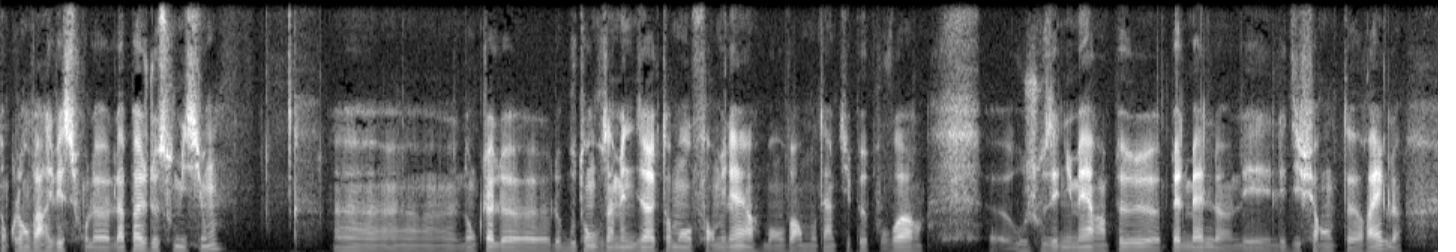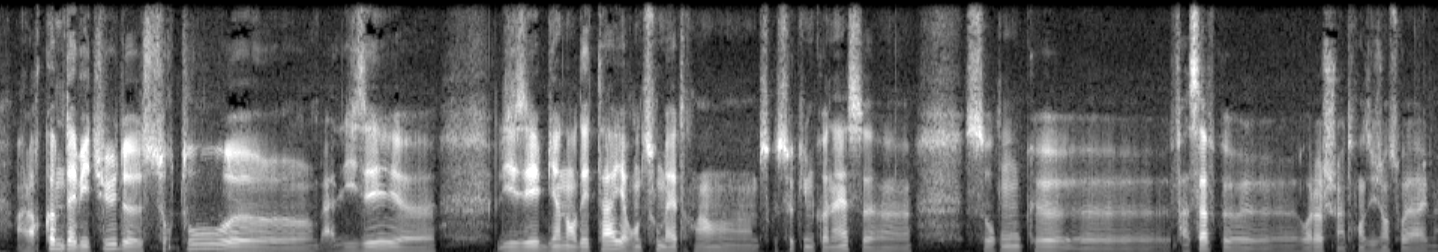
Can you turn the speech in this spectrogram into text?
Donc là, on va arriver sur la page de soumission. Euh, donc là, le, bouton vous amène directement au formulaire. Bon, on va remonter un petit peu pour voir euh, où je vous énumère un peu euh, pêle-mêle les, différentes règles. Alors comme d'habitude, surtout bah, lisez lisez bien en détail avant de soumettre, hein, parce que ceux qui me connaissent euh, sauront que, euh, enfin savent que, euh, voilà, je suis intransigeant sur les règles.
